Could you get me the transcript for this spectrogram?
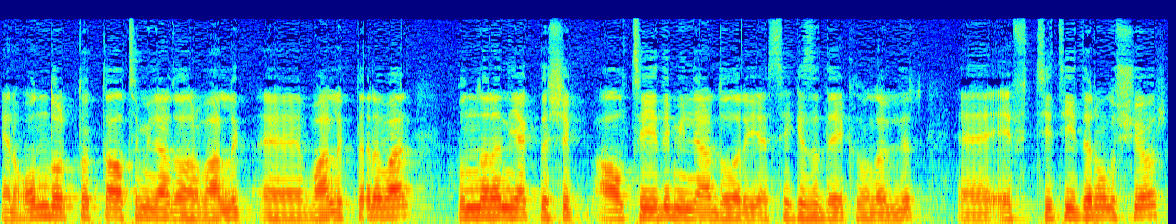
yani 14.6 milyar dolar varlık e, varlıkları var. Bunların yaklaşık 6-7 milyar doları ya 8'e de yakın olabilir. E, FTT'den oluşuyor.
